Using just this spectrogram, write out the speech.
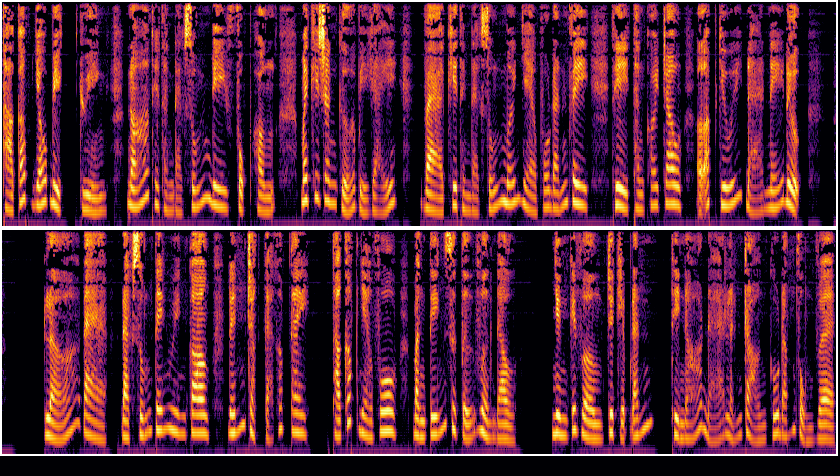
Thọ cốc giấu biệt chuyện, nó theo thằng Đạt súng đi phục hận, mấy cái răng cửa bị gãy, và khi thằng Đạt súng mới nhào vô đánh Vi, thì thằng coi trâu ở ấp dưới đã né được. Lỡ đà, Đạt súng té nguyên con, đến trật cả góc tay, thỏ cốc nhào vô bằng tiếng sư tử vườn đầu. Nhưng cái vườn chưa kịp đánh thì nó đã lãnh trọn cú đấm vụng về,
